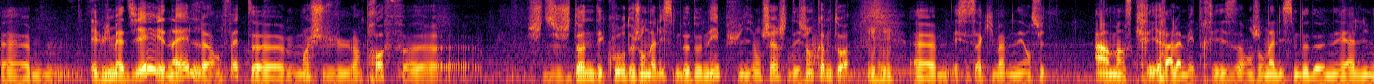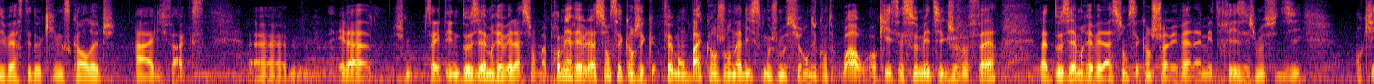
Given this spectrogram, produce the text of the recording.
et lui m'a dit Hey Naël, en fait, moi je suis un prof, je, donne des cours de journalisme de données, puis on cherche des gens comme toi. Mhm. et c'est ça qui m'a amené ensuite à m'inscrire à la maîtrise en journalisme de données à l'université de King's College à Halifax. Euh, et là, ça a été une deuxième révélation. Ma première révélation, c'est quand j'ai fait mon bac en journalisme où je me suis rendu compte, waouh, ok, c'est ce métier que je veux faire. La deuxième révélation, c'est quand je suis arrivé à la maîtrise et je me suis dit, ok,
